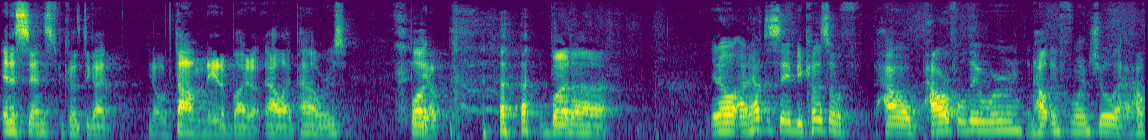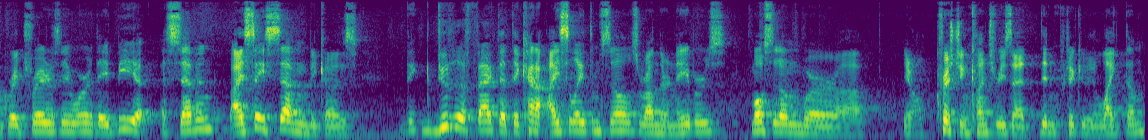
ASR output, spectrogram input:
in a sense, because they got you know dominated by Allied powers. But but uh, you know, I'd have to say because of how powerful they were and how influential, how great traders they were, they'd be a, a seven. I say seven because they, due to the fact that they kind of isolate themselves around their neighbors. Most of them were, uh, you know, Christian countries that didn't particularly like them.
